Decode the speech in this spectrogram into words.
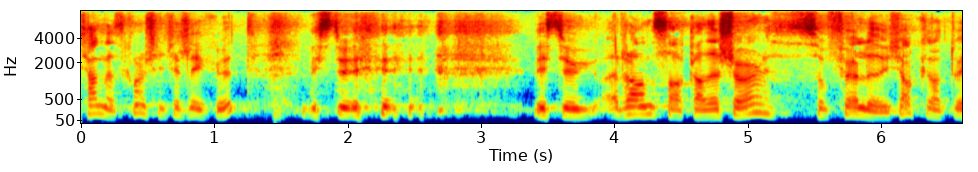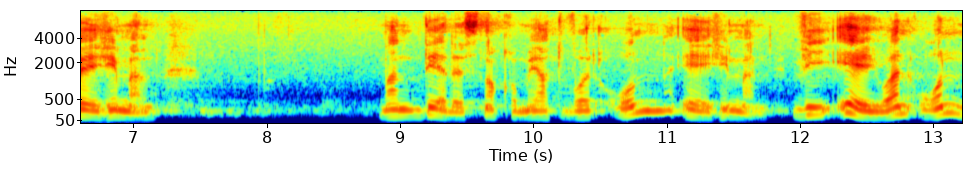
kjennes kanskje ikke slik ut. Hvis du, hvis du ransaker deg sjøl, så føler du ikke akkurat at du er i himmelen. Men det det er snakk om, er at vår ånd er i himmelen. Vi er jo en ånd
